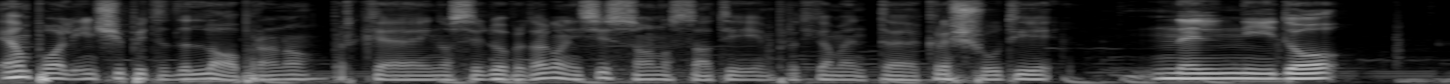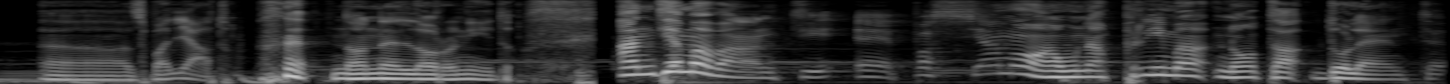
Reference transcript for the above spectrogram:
È un po' l'incipit dell'opera, no? Perché i nostri due protagonisti sono stati praticamente cresciuti nel nido uh, sbagliato, non nel loro nido. Andiamo avanti e passiamo a una prima nota dolente,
